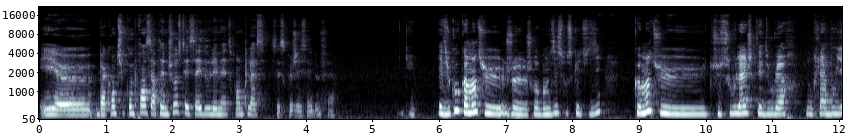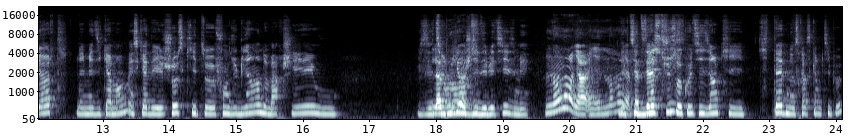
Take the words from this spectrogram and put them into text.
Et euh, bah, quand tu comprends certaines choses, tu essayes de les mettre en place. C'est ce que j'essaye de faire. Et du coup, comment tu. Je, je, rebondis sur ce que tu dis. Comment tu, tu soulages tes douleurs? Donc la bouillotte, les médicaments, est-ce qu'il y a des choses qui te font du bien de marcher ou. La bouillotte. Je dis des bêtises, mais. Non, non, il y a, non, Des petites astuces au quotidien qui, qui t'aident, ne serait-ce qu'un petit peu?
